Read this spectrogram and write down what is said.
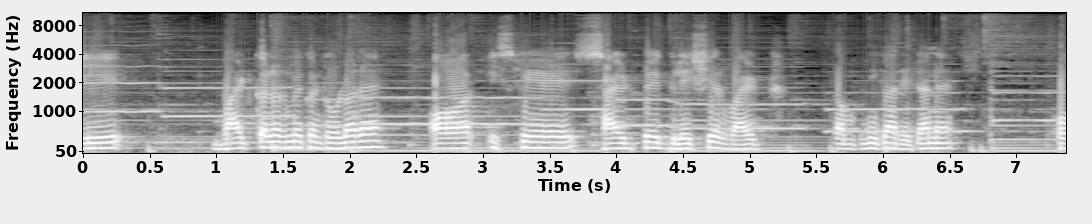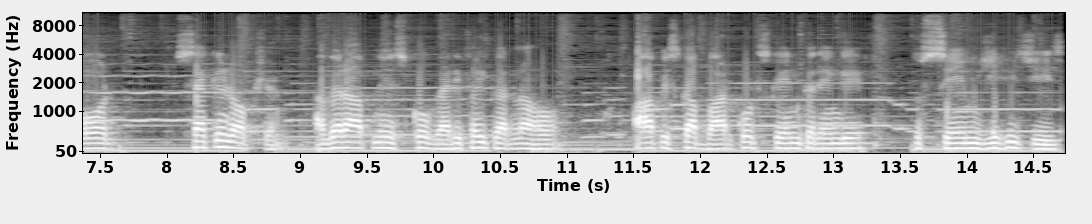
ये वाइट कलर में कंट्रोलर है। और इसके साइड पे ग्लेशियर वाइट कंपनी का रिटर्न है। और सेकंड ऑप्शन अगर आपने इसको वेरीफाई करना हो, आप इसका बारकोड स्कैन करेंगे तो सेम यही चीज़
